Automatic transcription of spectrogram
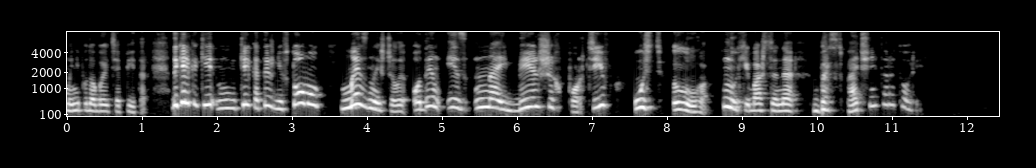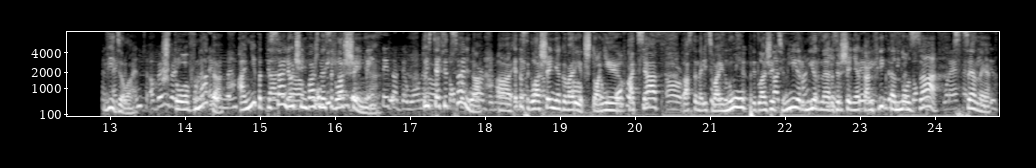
мені подобається Пітер. Декілька кі- кілька тижнів тому ми знищили один із найбільших портів усть Луга. Ну хіба ж це не безпечні території? Видела, что в НАТО они подписали очень важное соглашение. То есть официально а, это соглашение говорит, что они хотят остановить войну, предложить мир, мирное разрешение конфликта, но за сцены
